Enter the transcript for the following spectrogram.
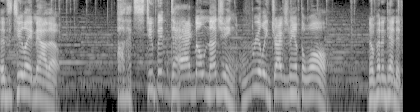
It's too late now, though. Oh, that stupid diagonal nudging really drives me up the wall. No pun intended.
